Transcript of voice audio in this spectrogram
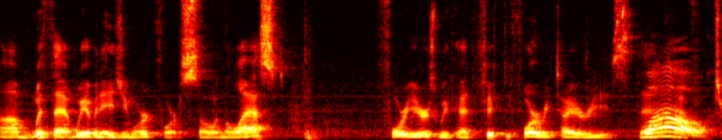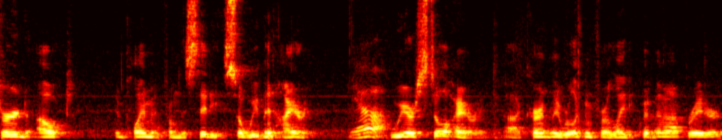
Um, with that, we have an aging workforce. So in the last four years, we've had 54 retirees that Wow. have turned out employment from the city. So we've been hiring. Yeah. We are still hiring. Uh, currently, we're looking for a light equipment operator.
